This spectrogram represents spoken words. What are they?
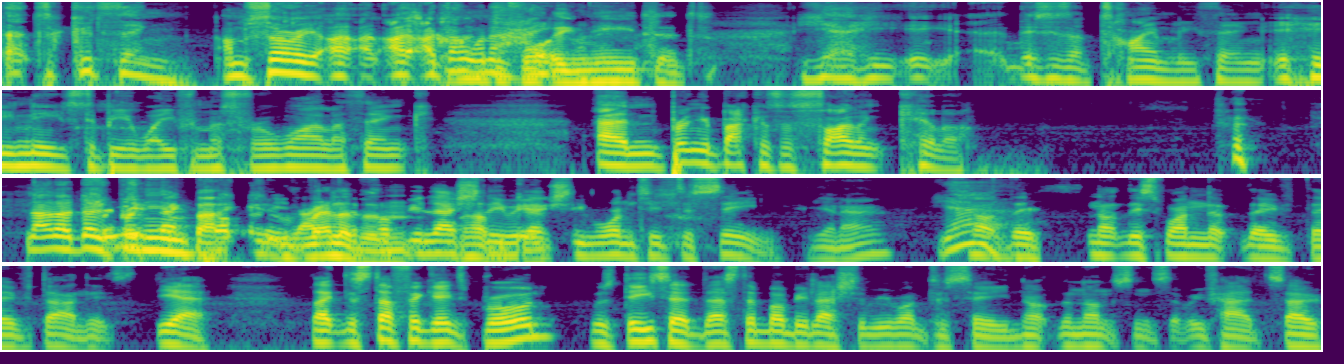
that's a good thing. I'm sorry, I I, I don't want to Kind of what hate. he needed. Yeah, he, he. This is a timely thing. He needs to be away from us for a while, I think, and bring him back as a silent killer. no, no, don't bring Bring him. him back properly, like the relevant. Bobby Lashley we actually wanted to see, you know, Yeah, not this, not this one that they've they've done. It's yeah, like the stuff against Braun was decent. That's the Bobby Lashley we want to see, not the nonsense that we've had. So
